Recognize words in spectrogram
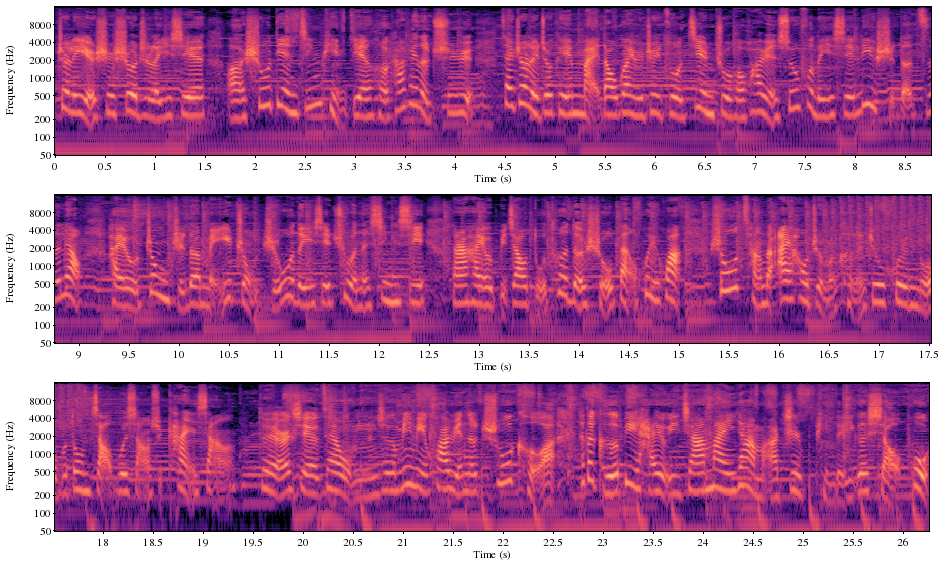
这里也是设置了一些呃书店、精品店和咖啡的区域，在这里就可以买到关于这座建筑和花园修复的一些历史的资料，还有种植的每一种植物的一些趣闻的信息，当然还有比较独特的手板绘画，收藏的爱好者们可能就会挪不动脚步想要去看一下了。对，而且在我们这个秘密花园的出口啊，它的隔壁还有一家卖亚麻制品的一个小铺。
